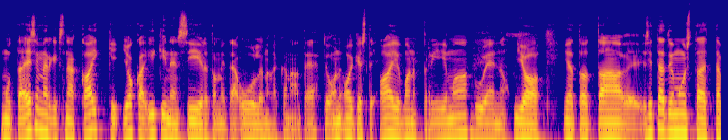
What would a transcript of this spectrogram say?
mutta esimerkiksi nämä kaikki, joka ikinen siirto, mitä Uulin aikana on tehty, on oikeasti aivan priimaa. Bueno. Joo, ja tota, sitten täytyy muistaa, että,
